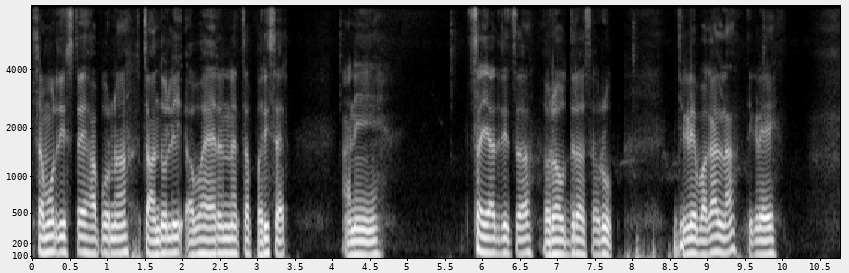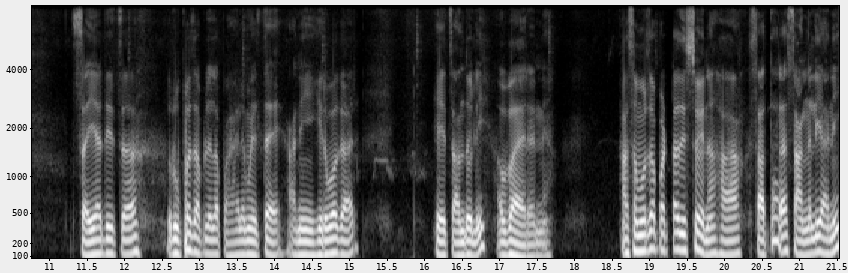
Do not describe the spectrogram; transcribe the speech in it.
समोर दिसतंय हा पूर्ण चांदोली अभयारण्याचा परिसर आणि सह्याद्रीचं रौद्र असं रूप. जिकडे बघाल ना तिकडे सह्याद्रीचं रूपच आपल्याला पाहायला मिळतं आहे आणि हिरवगार हे चांदोली अभयारण्य. हा समोरचा पट्टा दिसतोय ना हा सातारा सांगली आणि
